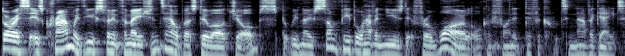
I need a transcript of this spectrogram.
Doris is crammed with useful information to help us do our jobs, but we know some people haven't used it for a while or can find it difficult to navigate.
